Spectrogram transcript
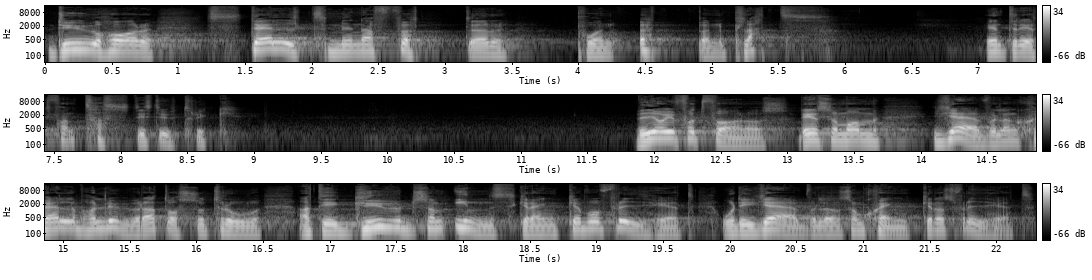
Du har ställt mina fötter på en öppen plats. Är inte det ett fantastiskt uttryck? Vi har ju fått för oss, det är som om djävulen själv har lurat oss att tro att det är Gud som inskränker vår frihet och det är djävulen som skänker oss frihet.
